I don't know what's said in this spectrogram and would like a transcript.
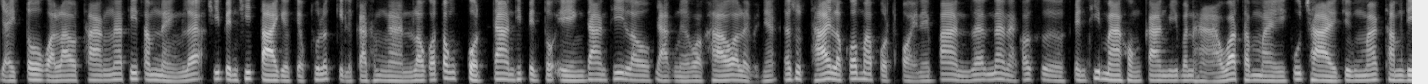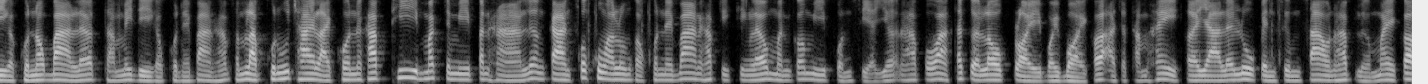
ใหญ่โตกว่าเราทางหน้าที่ตำแหน่ง และชี้เป็นชี้ตายเกี่ยวกับธุรกิจหรือการทำงาน เราก็ต้องกดด้านที่เป็นตัวเองด้านที่เราอยากเหนือกว่าเขาอะไรแบบนี้แล้วสุดท้ายเราก็มาปลดปล่อยในบ้านและนั่นนะก็คือเป็นที่มาของการมีปัญหาว่าทำไมผู้ชายจึงมักทำดีกับคนนอกบ้าน แล้วทำไม่ดีกับคนในบ้านครับสำหรับคุณผู้ชายหลายคนนะครับที่มักจะมีปัญหาเรื่องการควบคุมอารมณ์กับคนในบ้านนะครับจริงๆ แล้วมันก็มีผลเสียเยอะนะครับ เพราะว่าถ้าเกิดเราปล่อยบ่อย ๆ ก็อาจจะทำให้ภรรยาและลูกเป็นซึมเศร้านะครับ หรือไม่ก็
